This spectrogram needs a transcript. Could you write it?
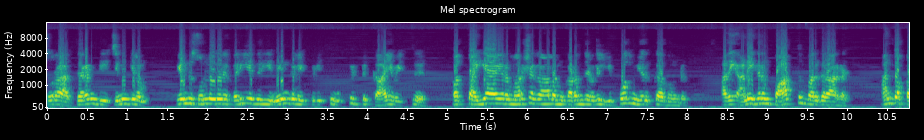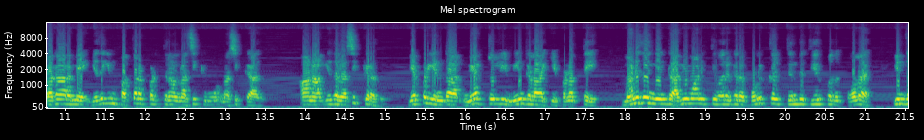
சுறா திரண்டி சிங்கிலம் என்று சொல்லுகிற பெரிய பெரிய மீன்களை பிடித்து உப்பிட்டு காய வைத்து பத்து ஐயாயிரம் வருஷ காலம் கடந்தவர்கள் இப்போதும் இருக்கிறது உண்டு. அதை அனைவரும் பார்த்து வருகிறார்கள். அந்த பிரகாரமே எதையும் பத்திரப்படுத்தினால் நசிக்குமோ நசிக்காது. ஆனால் இது நசிக்கிறது. எப்படி என்றால் மேற்சொல்லி மீன்களாகிய பிணத்தை மனிதன் என்று அபிமானித்து வருகிற பொருட்கள் தின்று தீர்ப்பது போல இந்த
